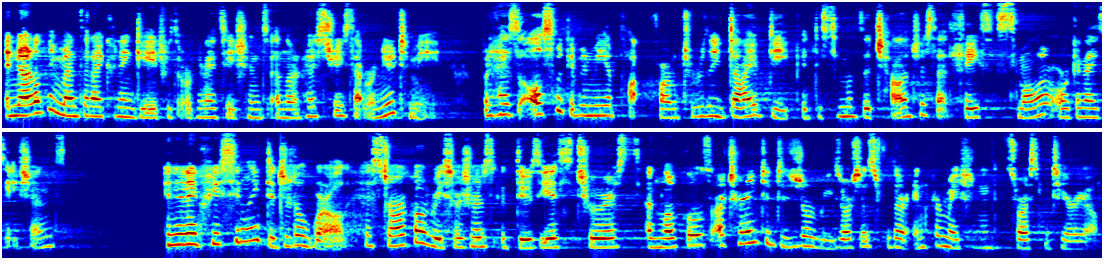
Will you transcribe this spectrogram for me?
It not only meant that I could engage with organizations and learn histories that were new to me, but it has also given me a platform to really dive deep into some of the challenges that face smaller organizations in an increasingly digital world, historical researchers, enthusiasts, tourists, and locals are turning to digital resources for their information and source material.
